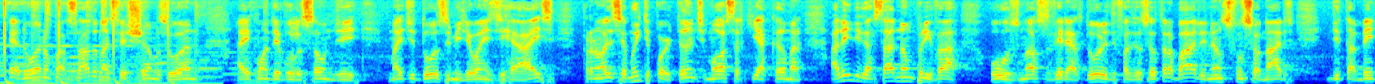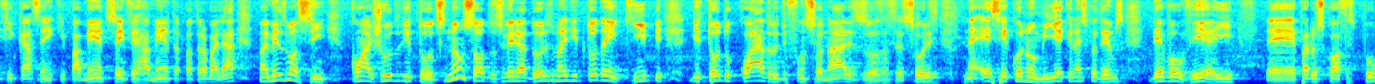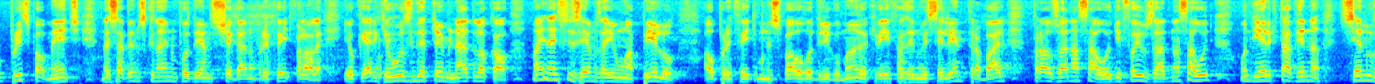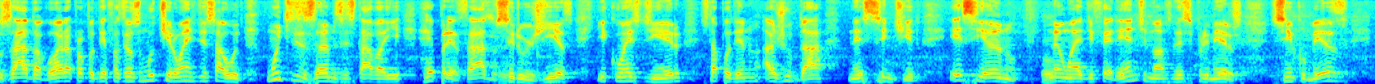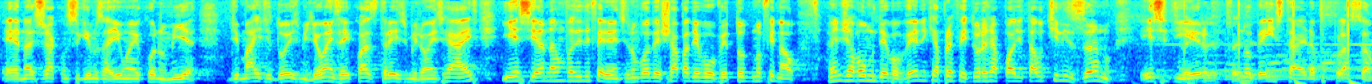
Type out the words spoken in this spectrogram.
É, no ano passado nós fechamos o ano aí com uma devolução de mais de 12 milhões de reais. Para nós isso é muito importante, mostra que a Câmara, além de gastar, não privar os nossos vereadores de fazer o seu trabalho, nem os funcionários de também ficar sem equipamento, sem ferramenta para trabalhar, mas mesmo assim, com a ajuda de todos, não só dos vereadores, mas de toda a equipe, de todo o quadro de funcionários, dos assessores, né, essa economia que nós podemos devolver aí é, para os cofres. Principalmente, nós sabemos que nós não podemos chegar no prefeito e falar, olha, eu quero que use determinado local. Mas nós fizemos aí um apelo ao prefeito municipal, Rodrigo Manga, que vem fazendo um excelente trabalho para usar na saúde. E foi usado na saúde um dinheiro que está sendo usado agora para poder fazer os mutirões de saúde. Muitos exames estavam aí represados, Sim. cirurgias, e com esse dinheiro está podendo ajudar nesse sentido. Esse ano hum. não é diferente, nós nesses primeiros cinco meses é, nós já conseguimos aí uma economia de mais de 2 milhões, aí quase 3 milhões de reais, e esse ano nós vamos fazer diferente, não vou deixar para devolver todo no final. A gente já vamos devolvendo e que a prefeitura já pode estar utilizando esse dinheiro no bem-estar da população.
